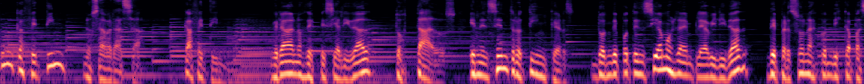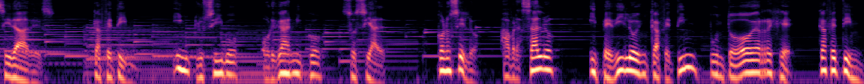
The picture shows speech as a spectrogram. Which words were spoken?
un cafetín nos abraza. Cafetín. Granos de especialidad tostados en el centro Tinkers, donde potenciamos la empleabilidad de personas con discapacidades. Cafetín. Inclusivo, orgánico, social. Conocelo, abrazalo y pedilo en cafetín.org. Cafetín,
